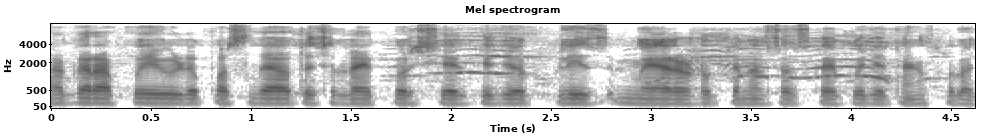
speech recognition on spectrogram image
अगर आपको ये वीडियो पसंद आया तो इसे लाइक और शेयर कीजिए और प्लीज़ मेरा यूट्यूब चैनल सब्सक्राइब कीजिए। Thanks for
